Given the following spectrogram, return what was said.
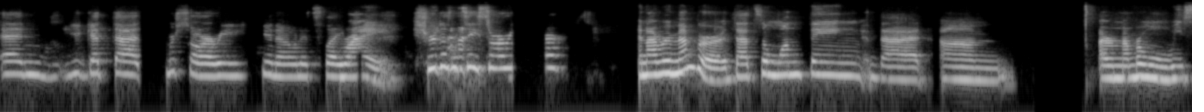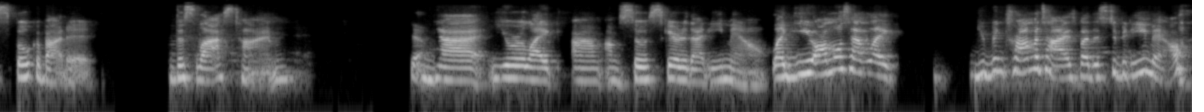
and you get that we're sorry, you know, and it's like, right. Sure doesn't say sorry and I remember that's the one thing that um, I remember when we spoke about it this last time. Yeah. That you're like, um, I'm so scared of that email. Like you almost have like you've been traumatized by the stupid email.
